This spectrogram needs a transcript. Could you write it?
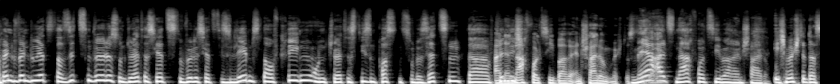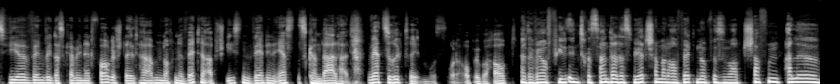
wenn, wenn du jetzt da sitzen würdest und du hättest jetzt, du würdest jetzt diesen Lebenslauf kriegen und du hättest diesen Posten zu besetzen, da eine nachvollziehbare Entscheidung möchtest du mehr sagen. als nachvollziehbare Entscheidung. Ich möchte, dass wir, wenn wir das Kabinett vorgestellt haben, noch eine Wette abschließen, wer den ersten Skandal hat. Wer zurücktreten muss oder ob überhaupt. Ja, da wäre auch viel interessanter, dass wir jetzt schon mal darauf wetten, ob wir es überhaupt schaffen, alle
